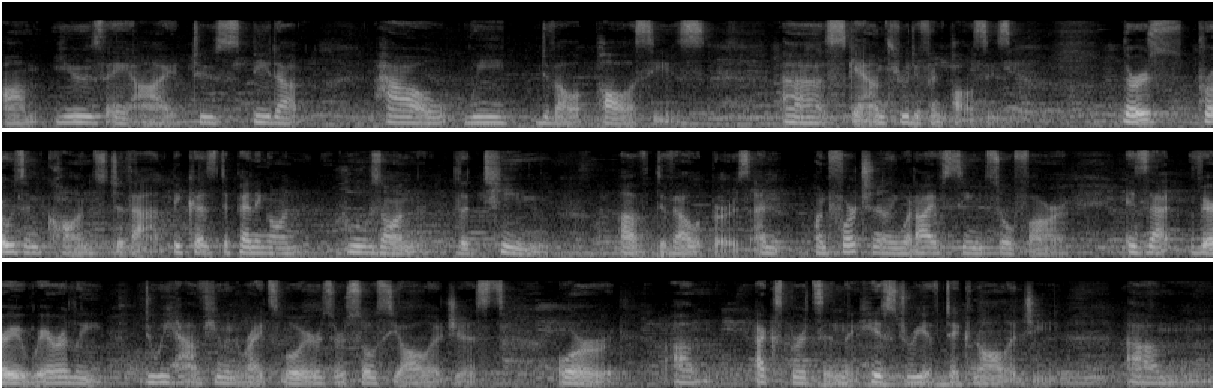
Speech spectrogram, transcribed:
um, use AI to speed up how we develop policies, uh, scan through different policies. There's pros and cons to that because depending on who's on the team of developers, and unfortunately what I've seen so far is that very rarely do we have human rights lawyers or sociologists or um, experts in the history of technology um,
